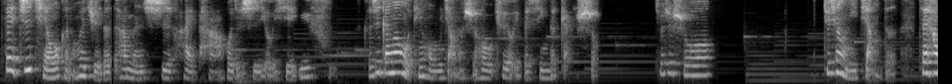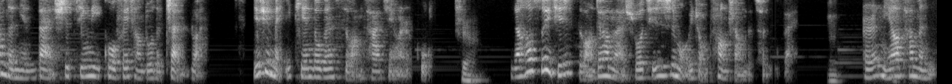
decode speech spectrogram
在之前，我可能会觉得他们是害怕，或者是有一些迂腐。可是刚刚我听红茹讲的时候，我却有一个新的感受，就是说，就像你讲的，在他们的年代是经历过非常多的战乱。也许每一天都跟死亡擦肩而过，是啊。然后，所以其实死亡对他们来说，其实是某一种创伤的存在。嗯。而你要他们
